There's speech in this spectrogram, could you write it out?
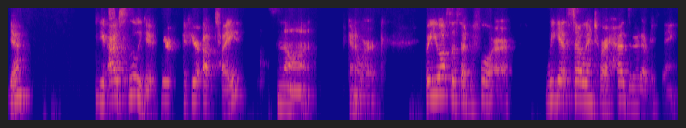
Yeah. You absolutely do. If you're if you're uptight, it's not gonna work. But you also said before, we get so into our heads about everything.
